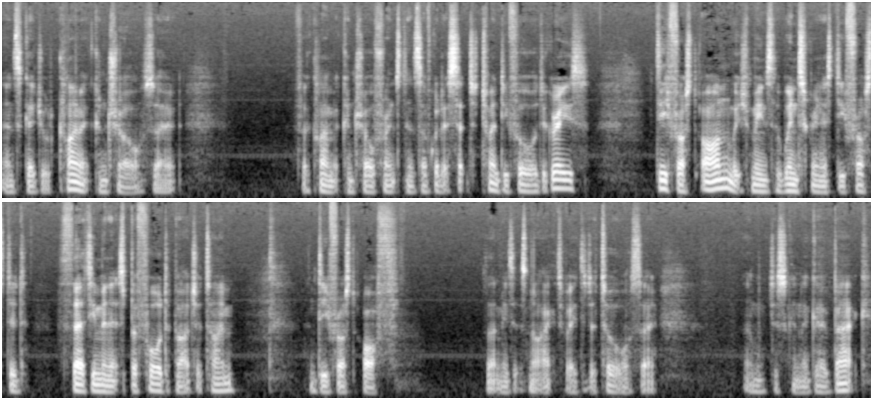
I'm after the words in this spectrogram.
and scheduled climate control. So for climate control, for instance, I've got it set to 24 degrees. Defrost on, which means the windscreen is defrosted 30 minutes before departure time, and defrost off. So that means it's not activated at all. So I'm just going to go back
